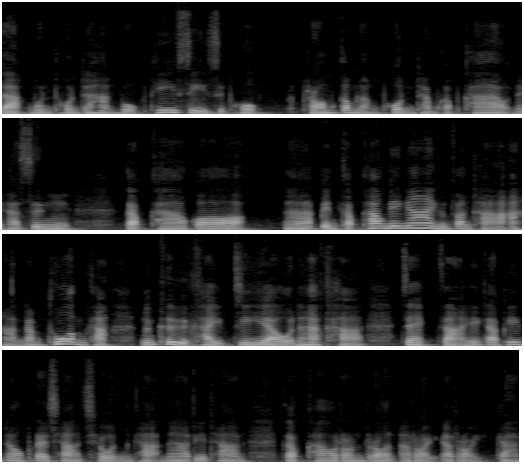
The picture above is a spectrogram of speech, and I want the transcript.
จากมณฑลทหารบกที่ 46 พร้อมกำลังพลทำกับข้าวนะคะ ซึ่งกับข้าวก็นะเป็นกับข้าวง่ายๆคุณฟังขาอาหารน้ำท่วมค่ะ นั่นคือไข่เจียวนะคะ แจกจ่ายให้กับพี่น้องประชาชนค่ะนะที่ทานกับข้าวร้อนๆอร่อยๆกัน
